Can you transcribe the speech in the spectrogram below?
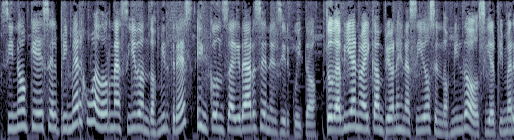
sino que es el primer jugador nacido en 2003 en consagrarse en el circuito. Todavía no hay campeones nacidos en 2002 y el primer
